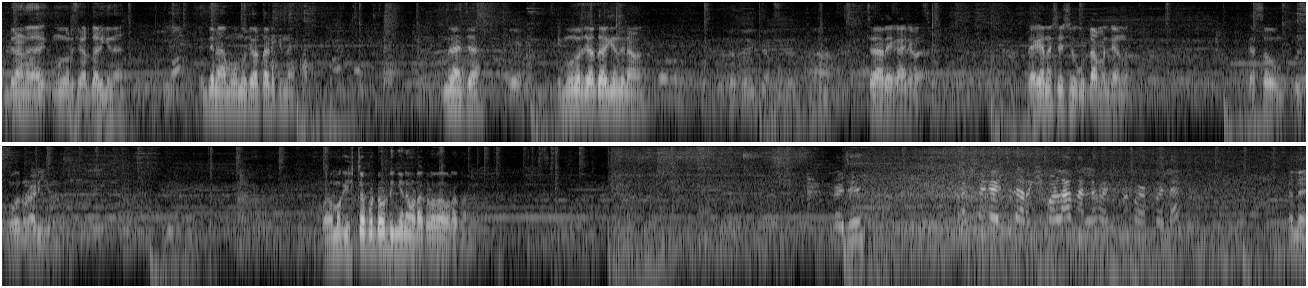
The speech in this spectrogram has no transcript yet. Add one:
എന്തിനാണ് മൂന്നൂറ് ചേർത്തടിക്കുന്നത്? എന്തിനാണ് മൂന്നൂറ് ചേർത്തടിക്കുന്നത്? എന്തിനാ അച്ഛാ? ഈ മൂന്നൂറ് ചേർത്ത് എന്തിനാണ് ആ ചെറിയ കാര്യമാണ് ദഹനശേഷി കൂട്ടാൻ വേണ്ടിയാണ് രസവും മോരും അടിക്കുന്നത്. അപ്പോൾ നമുക്ക് ഇഷ്ടപ്പെട്ടോണ്ട് ഇങ്ങനെ നടക്കണമെന്നാണ് പറയുന്നത് ഭക്ഷണം കഴിച്ചിട്ട് ഇറങ്ങിക്കൊള്ളാം നല്ല ഭക്ഷണം കുഴപ്പമില്ല. തന്നെ?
